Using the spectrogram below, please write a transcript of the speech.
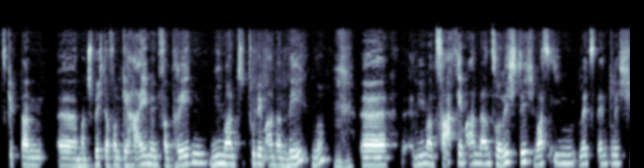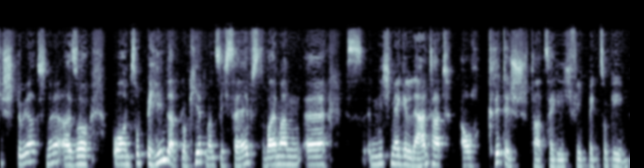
es gibt dann äh, man spricht da von geheimen Verträgen. Niemand tut dem anderen weh. Ne? Mhm. Äh, niemand sagt dem anderen so richtig, was ihn letztendlich stört. Ne? Also, und so behindert, blockiert man sich selbst, weil man äh, nicht mehr gelernt hat, auch kritisch tatsächlich Feedback zu geben.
